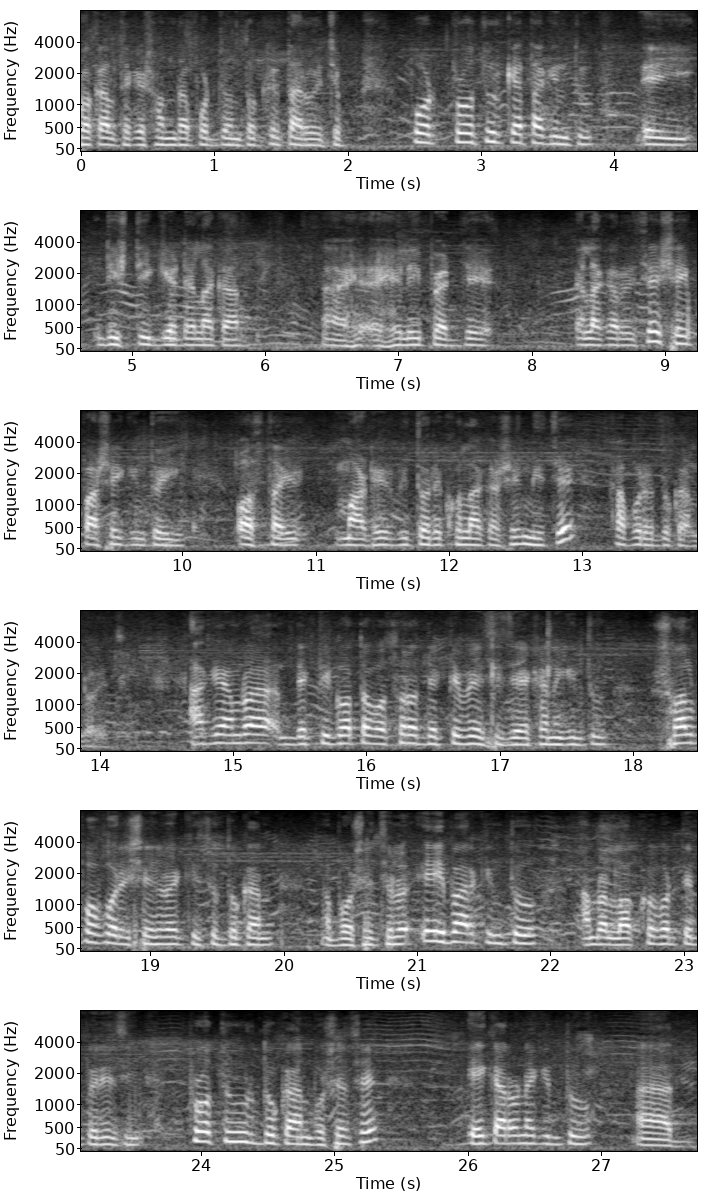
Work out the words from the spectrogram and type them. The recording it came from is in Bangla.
সকাল থেকে সন্ধ্যা পর্যন্ত ক্রেতা রয়েছে। প্রচুর ক্রেতা কিন্তু এই ডিস্ট্রিক্ট গেট এলাকার হেলিপ্যাড যে এলাকা রয়েছে, সেই পাশেই কিন্তু এই অস্থায়ী মাঠের ভিতরে খোলা আকাশের নিচে কাপড়ের দোকান রয়েছে। আগে আমরা দেখতে, গত বছরও দেখতে পেয়েছি যে এখানে কিন্তু স্বল্প পরিসরে কিছু দোকান বসেছিল। এইবার কিন্তু আমরা লক্ষ্য করতে পেরেছি, প্রচুর দোকান বসেছে। এই কারণে কিন্তু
